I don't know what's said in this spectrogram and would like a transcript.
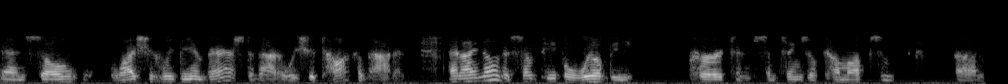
And so why should we be embarrassed about it? We should talk about it. And I know that some people will be hurt and some things will come up, some um,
